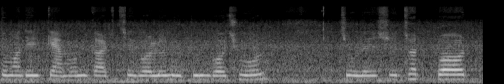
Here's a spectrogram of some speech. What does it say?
তোমাদের কেমন কাটছে বলো নতুন বছর? চলে এসো ঝটপট।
